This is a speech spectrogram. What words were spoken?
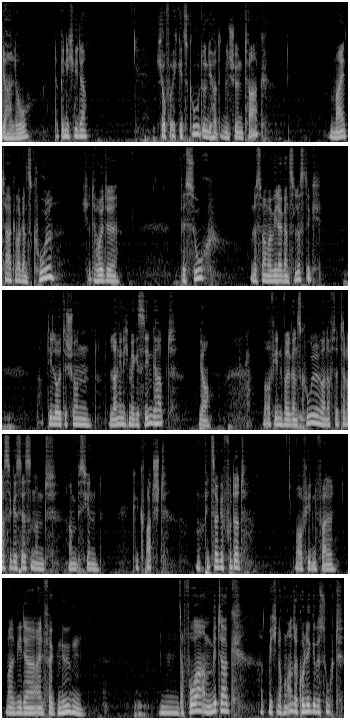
Ja, hallo, da bin ich wieder. Ich hoffe, euch geht's gut und ihr hattet einen schönen Tag. Mein Tag war ganz cool. Ich hatte heute Besuch und das war mal wieder ganz lustig. Hab die Leute schon lange nicht mehr gesehen gehabt. Ja, war auf jeden Fall ganz cool. Waren auf der Terrasse gesessen und haben ein bisschen gequatscht und Pizza gefuttert. War auf jeden Fall mal wieder ein Vergnügen. Hm, davor am Mittag hat mich noch ein anderer Kollege besucht,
